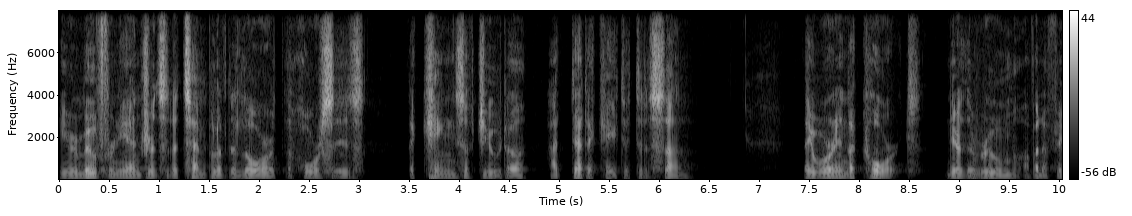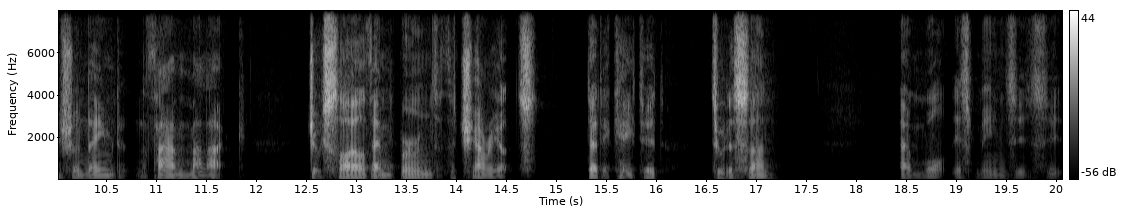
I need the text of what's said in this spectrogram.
He removed from the entrance of the temple of the Lord the horses the kings of Judah had dedicated to the sun. They were in the court near the room of an official named Nathan-Melek. Josiah then burned the chariots dedicated to the sun. And what this means is that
